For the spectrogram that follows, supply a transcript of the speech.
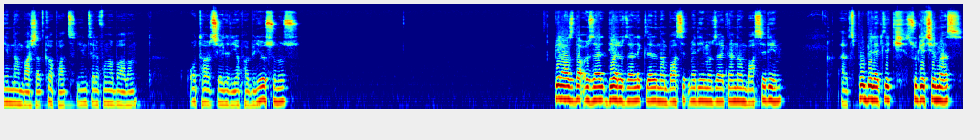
yeniden başlat, kapat, yeni telefona bağlan. O tarz şeyleri yapabiliyorsunuz. Biraz da özel diğer özelliklerinden bahsetmediğim özelliklerinden bahsedeyim. Evet bu bileklik su geçirmez.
